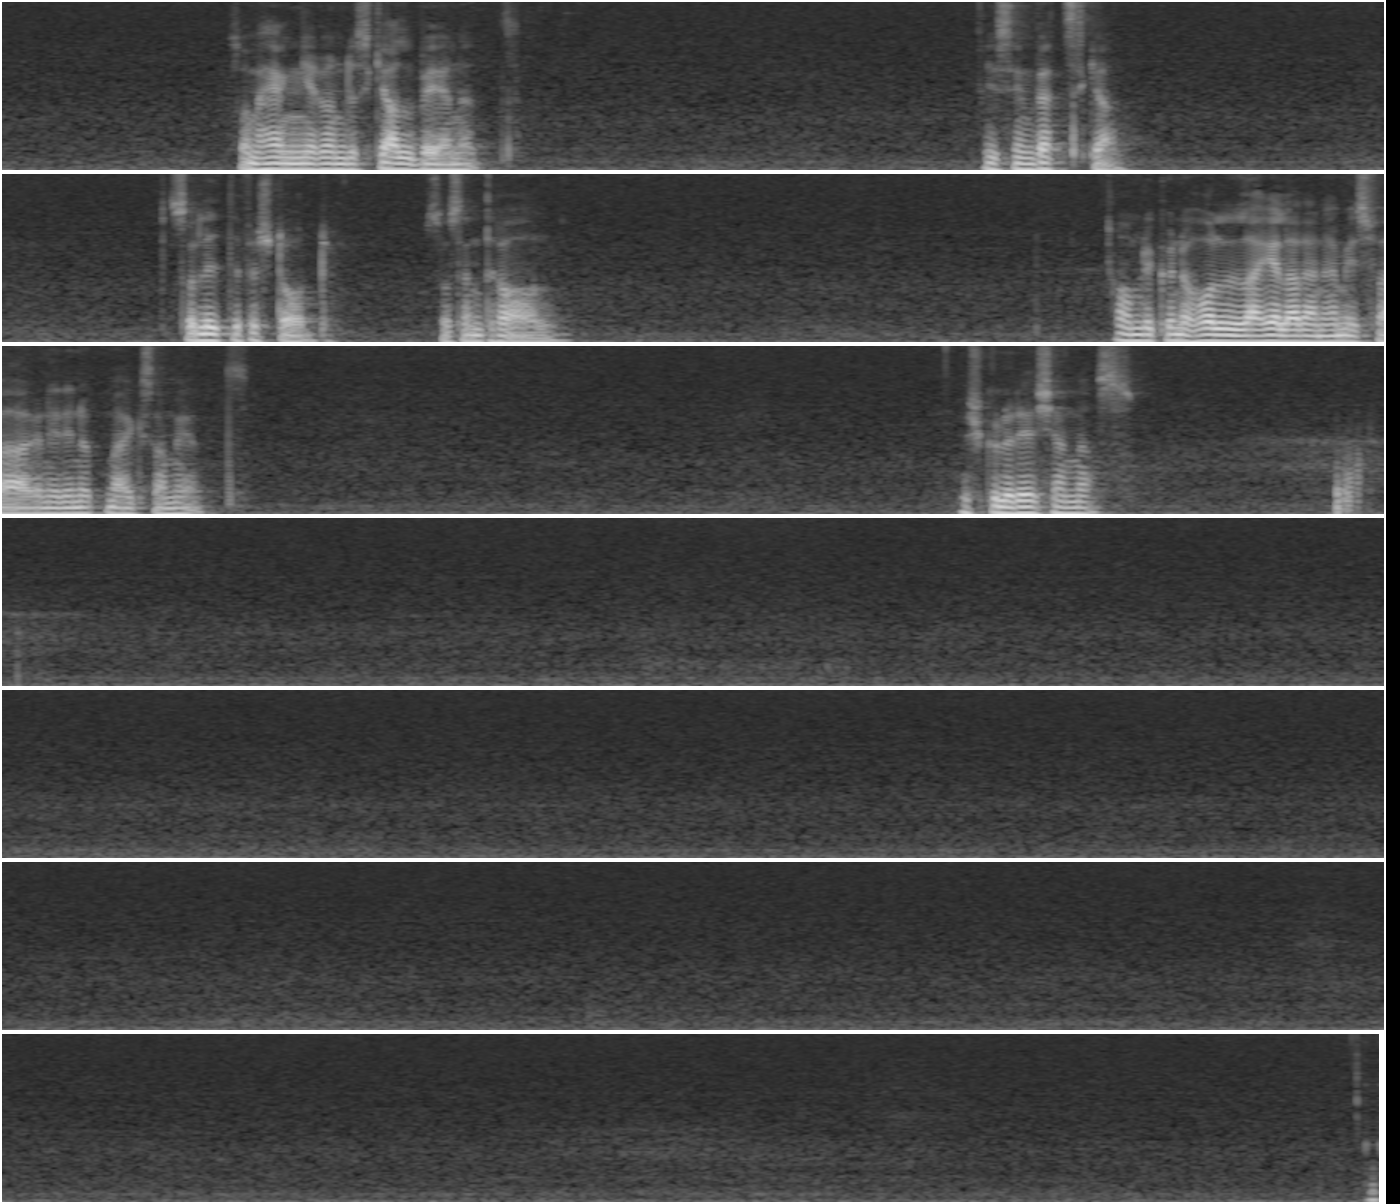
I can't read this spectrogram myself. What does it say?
som hänger under skallbenet i sin vätska. Så lite förstådd, så central. Om du kunde hålla hela den hemisfären i din uppmärksamhet. Hur skulle det kännas?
